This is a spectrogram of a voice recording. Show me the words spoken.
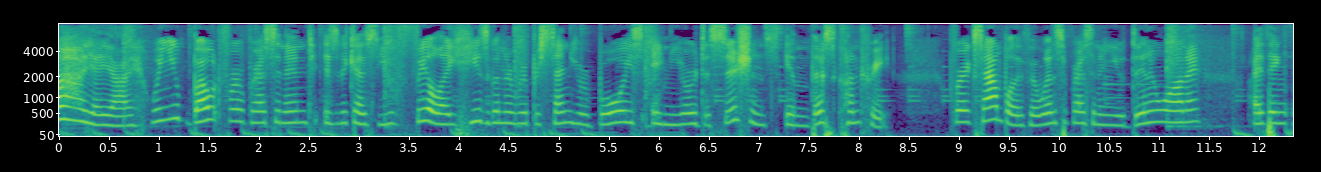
Ay, ay, ay. When you vote for a president, it's because you feel like he's gonna represent your voice and your decisions in this country. For example, if it wins the president you didn't want it, I think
